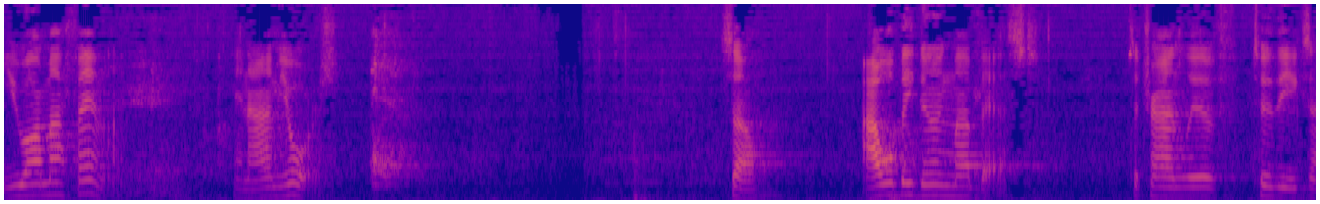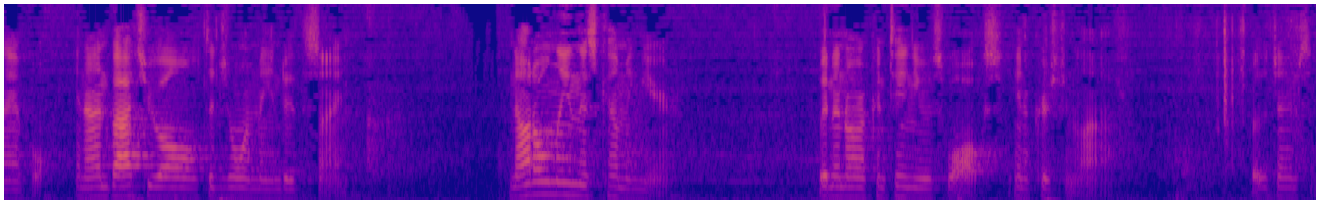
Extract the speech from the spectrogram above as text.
You are my family, and I'm yours. So, I will be doing my best to try and live to the example. And I invite you all to join me and do the same. Not only in this coming year, but in our continuous walks in a Christian life. Brother Jamison.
